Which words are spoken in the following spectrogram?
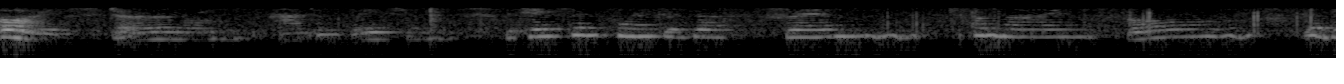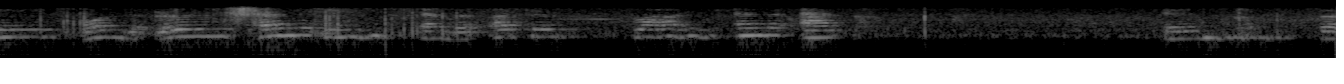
or external contemplation. The case in point is a friend, a mind, soul, the bees on the earth and the east and the utter fly and the axe in the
